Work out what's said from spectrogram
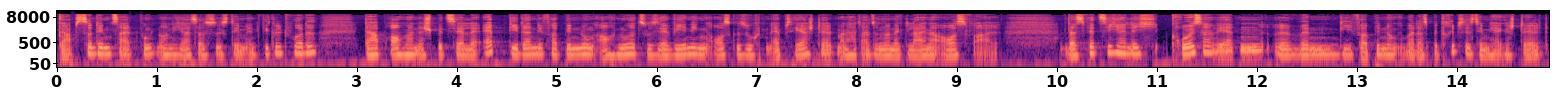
gab es zu dem Zeitpunkt noch nicht, als das System entwickelt wurde. Da braucht man eine spezielle App, die dann die Verbindung auch nur zu sehr wenigen ausgesuchten Apps herstellt. Man hat also nur eine kleine Auswahl. Das wird sicherlich größer werden, äh, wenn die Verbindung über das Betriebssystem hergestellt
